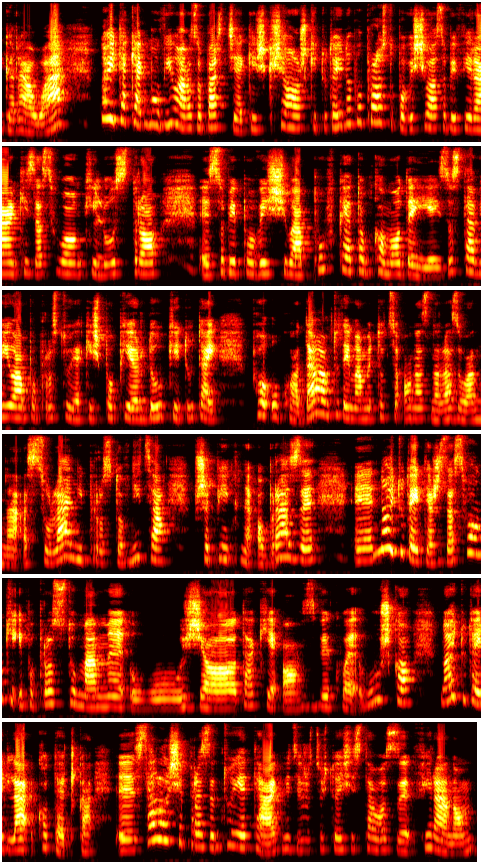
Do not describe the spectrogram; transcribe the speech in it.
grała. No i tak jak mówiłam, zobaczcie, jakieś książki tutaj, no po prostu powiesiła sobie firanki, zasłonki, lustro, y, sobie powiesiła pufkę, tą komodę jej zostawiłam, po prostu jakieś popierdółki tutaj poukładałam. Tutaj mamy to, co ona znalazła na Sulani, prostownica, przepiękne obrazy. E, No i tutaj też zasłonki i po prostu mamy łuzio, takie o, zwykłe łóżko. No i tutaj dla koteczka. E, Salon się prezentuje tak, widzę, że coś tutaj się stało z firaną.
